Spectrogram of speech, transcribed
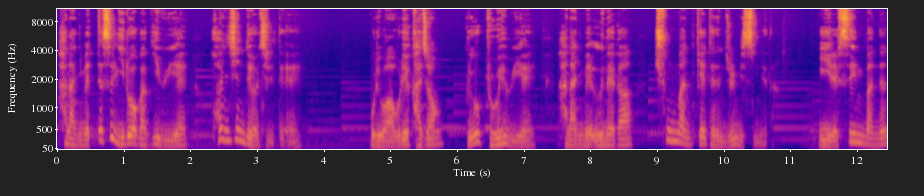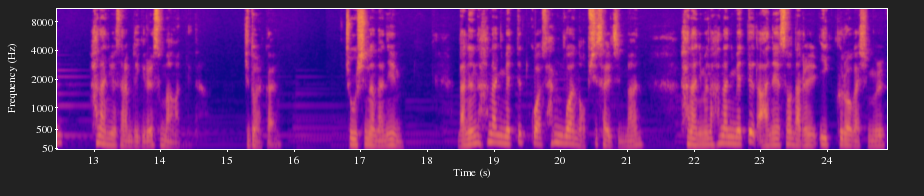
하나님의 뜻을 이루어가기 위해 헌신되어질 때 우리와 우리의 가정 그리고 교회 위에 하나님의 은혜가 충만케 되는 줄 믿습니다. 이 일에 쓰임 받는 하나님의 사람 되기를 소망합니다. 기도할까요? 좋으신 하나님, 나는 하나님의 뜻과 상관없이 살지만 하나님은 하나님의 뜻 안에서 나를 이끌어 가심을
